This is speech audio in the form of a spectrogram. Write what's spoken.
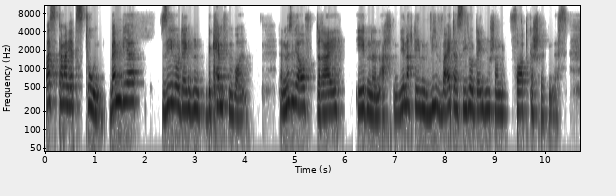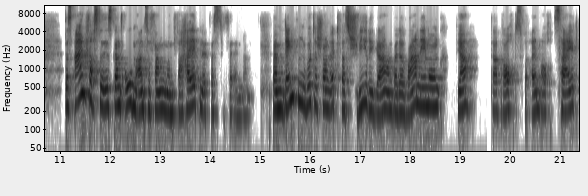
Was kann man jetzt tun? Wenn wir Silo-Denken bekämpfen wollen, dann müssen wir auf drei Ebenen achten, je nachdem, wie weit das Silo-Denken schon fortgeschritten ist. Das Einfachste ist, ganz oben anzufangen, um im Verhalten etwas zu verändern. Beim Denken wird es schon etwas schwieriger und bei der Wahrnehmung, ja, da braucht es vor allem auch Zeit,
